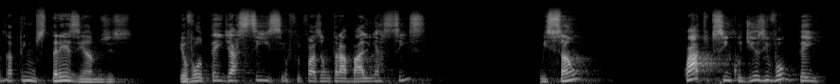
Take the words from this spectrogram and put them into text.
Já tem uns 13 anos isso. Eu voltei de Assis. Eu fui fazer um trabalho em Assis. Missão. Quatro, cinco dias e voltei.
